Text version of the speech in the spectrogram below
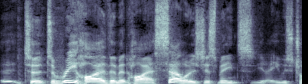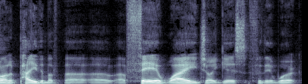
to to rehire them at higher salaries just means you know he was trying to pay them a, a, a fair wage, I guess, for their work.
